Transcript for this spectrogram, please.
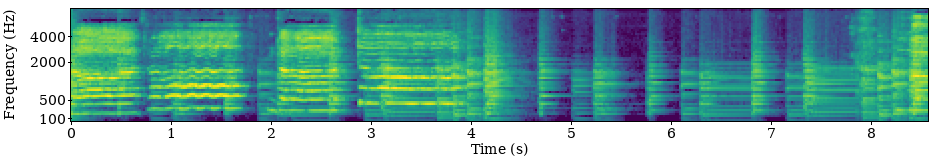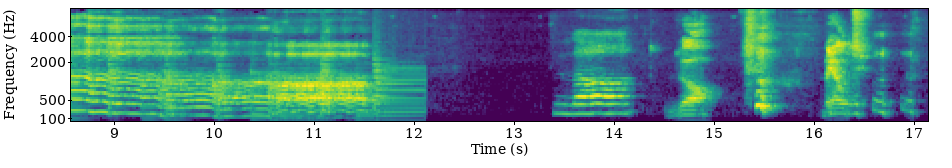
La. La. Belch.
